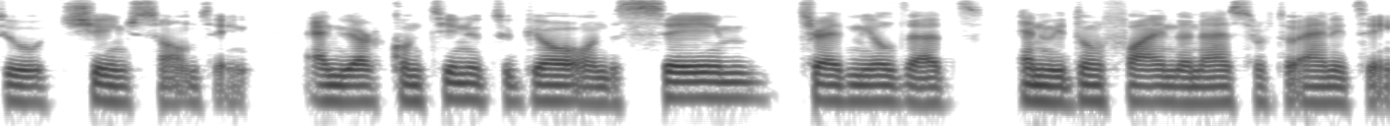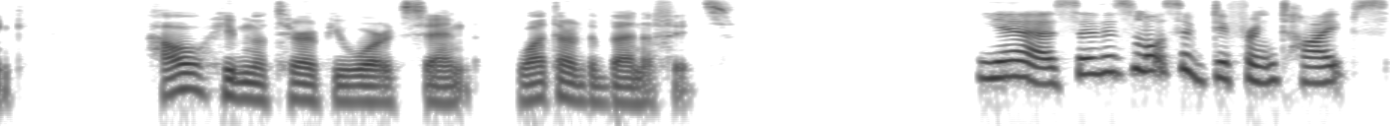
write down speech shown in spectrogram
to change something and we are continue to go on the same treadmill that and we don't find an answer to anything how hypnotherapy works and what are the benefits yeah, so there's lots of different types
